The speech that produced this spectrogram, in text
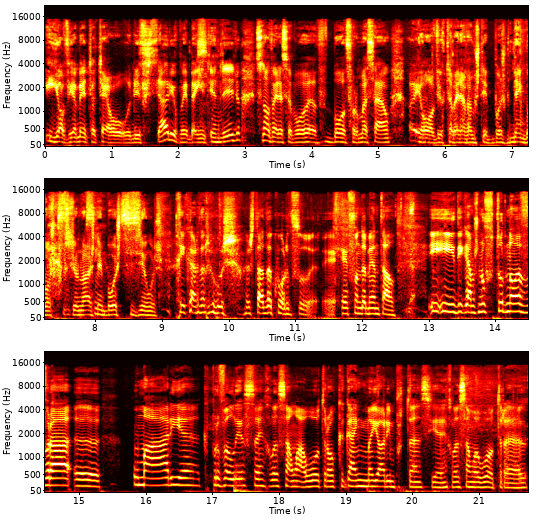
e obviamente até ao universitário, bem, bem entendido, se não houver essa boa, boa formação, é óbvio que também não vamos ter boas, nem bons profissionais, Sim. nem boas decisões. Ricardo Araújo está de acordo, é, é fundamental. E, e, digamos, no futuro não haverá. Uh, uma área que prevaleça em relação à outra ou que ganhe maior importância em relação à outra?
